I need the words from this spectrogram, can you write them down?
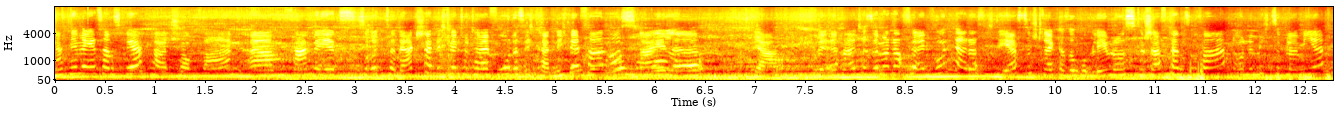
Nachdem wir jetzt am Spare Part Shop waren, ähm, fahren wir jetzt zurück zur Werkstatt. Ich bin total froh, dass ich gerade nicht mehr fahren muss, weil äh, ja, ich halte es immer noch für ein Wunder, dass ich die erste Strecke so problemlos geschafft habe zu fahren, zu blamieren.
